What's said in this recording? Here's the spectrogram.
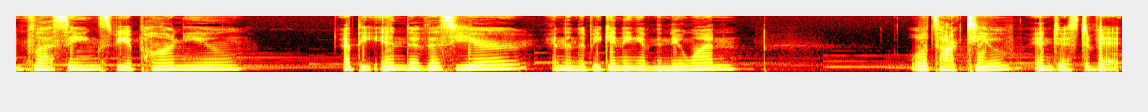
Blessings be upon you at the end of this year and in the beginning of the new one. We'll talk to you in just a bit.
